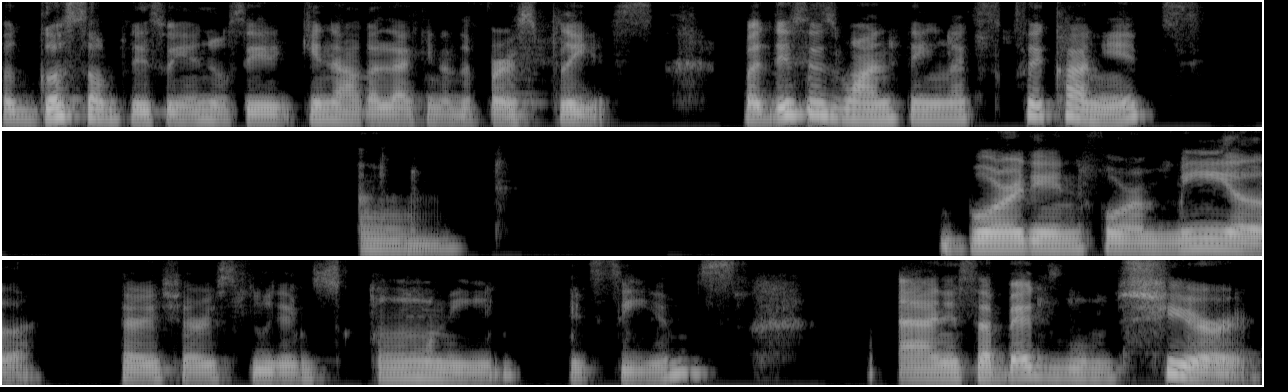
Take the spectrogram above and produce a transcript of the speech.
to go someplace where you know say you're not gonna like in the first place. But this is one thing. Let's click on it. Um, boarding for male tertiary students only, it seems. And it's a bedroom share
